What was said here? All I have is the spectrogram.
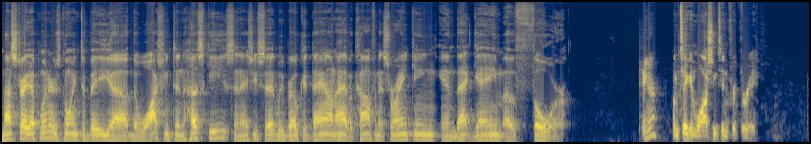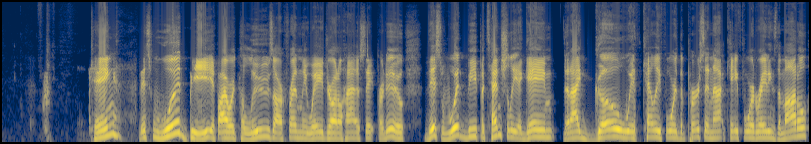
My straight up winner is going to be uh, the Washington Huskies. And as you said, we broke it down. I have a confidence ranking in that game of four. Kinger? I'm taking Washington for three. King, this would be, if I were to lose our friendly wager on Ohio State Purdue, this would be potentially a game that I'd go with Kelly Ford, the person, not K Ford ratings, the model.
